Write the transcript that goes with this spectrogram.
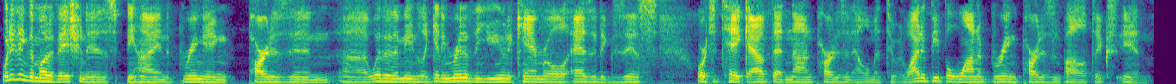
What do you think the motivation is behind bringing partisan, uh, whether that means like getting rid of the unicameral as it exists or to take out that nonpartisan element to it? Why do people want to bring partisan politics in?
